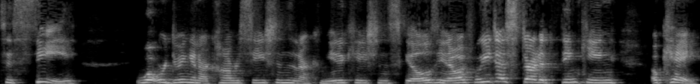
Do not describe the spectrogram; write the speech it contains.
to see what we're doing in our conversations and our communication skills you know if we just started thinking okay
